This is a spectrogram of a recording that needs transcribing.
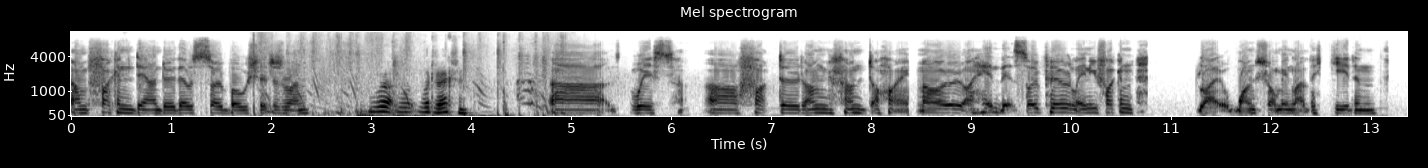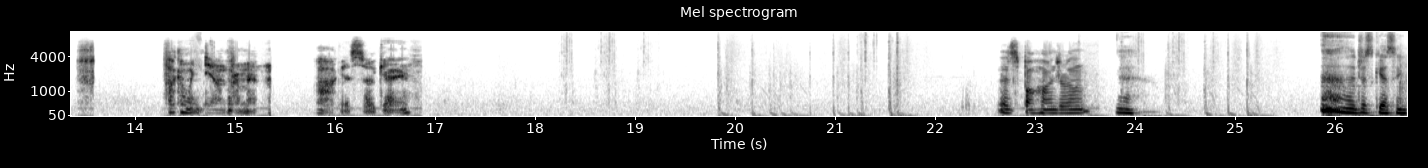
I'm fucking down, dude. That was so bullshit. Just run. What, what, what direction? Uh, west. Oh fuck, dude. I'm I'm dying. No, I had that so perfectly, and he fucking like one shot me in like the head, and fucking went down from it. Fuck, it's so gay. It's behind you. Yeah. They're just guessing.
